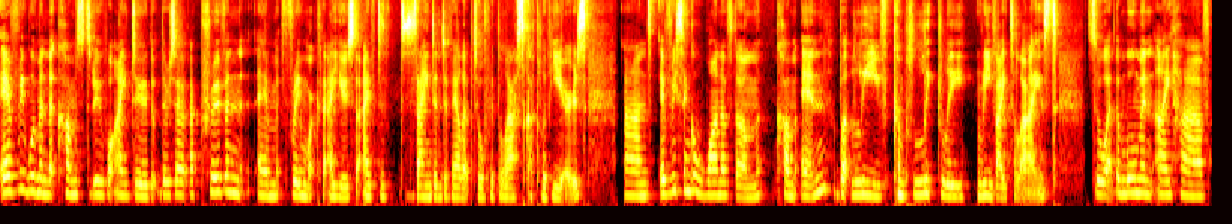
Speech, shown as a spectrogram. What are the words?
every woman that comes through what I do, there's a, a proven um, framework that I use that I've de- designed and developed over the last couple of years. And every single one of them come in but leave completely revitalized. So at the moment, I have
